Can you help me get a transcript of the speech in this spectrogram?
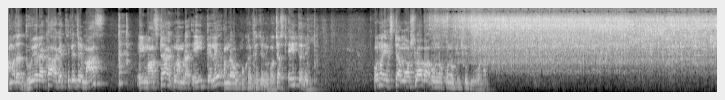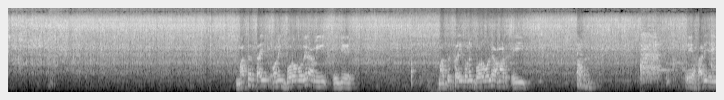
আমাদের ধুয়ে রাখা আগে থেকে যে মাছ, এই মাছটা এখন আমরা এই তেলে আমরা অল্প করে ভেজে নেব, জাস্ট এই তেলে কোনো এক্সট্রা মশলা বা অন্য কোনো কিছু দিব না। মাছের সাইজ অনেক বড় বলে আমি এই যে মাছের সাইজ অনেক বড় বলে আমার এই এই হাড়ি, এই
